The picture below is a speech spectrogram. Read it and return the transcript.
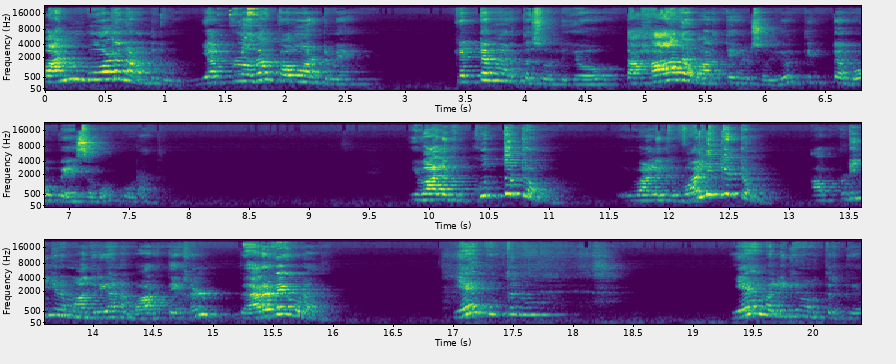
பண்போட நடந்துக்கணும். எவ்வளவுதான் கோவம் வரட்டுமே. கெட்ட வார்த்தை சொல்லியோ தகாத வார்த்தைகள் சொல்லியோ திட்டவோ பேசவோ கூடாது. இவாளுக்கு குத்துட்டோம். இவாளுக்கு வலிக்கட்டும் அப்படிங்கிற மாதிரியான வார்த்தைகள் வரவே கூடாது. ஏன் குத்தணும்? ஏன் வலிக்கணும் ஒருத்தருக்கு?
